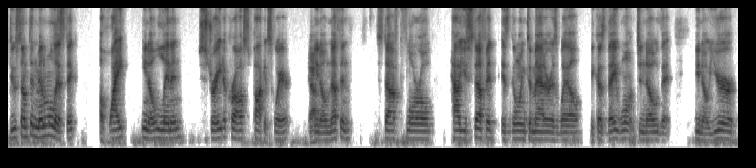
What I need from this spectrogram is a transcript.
do something minimalistic, a white, you know, linen straight across pocket square. Yeah. You know, nothing stuffed, floral. How you stuff it is going to matter as well because they want to know that, you know, you're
